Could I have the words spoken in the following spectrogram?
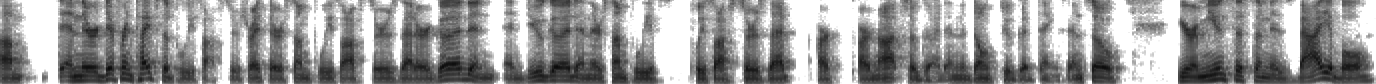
Um, and there are different types of police officers right? There are some police officers that are good and and do good and there's some police police officers that are are not so good and don't do good things. And so your immune system is valuable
